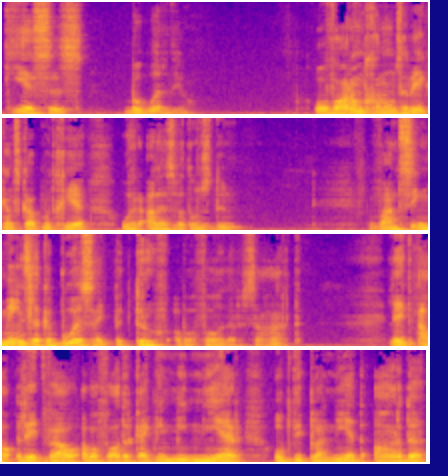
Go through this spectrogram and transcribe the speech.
keuses beoordeel? Of waarom gaan ons rekenskap moet gee oor alles wat ons doen? Want sien menslike boosheid bedroef Abba Vader se hart. Let let wel, Abba Vader kyk nie neer op die planeet Aarde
